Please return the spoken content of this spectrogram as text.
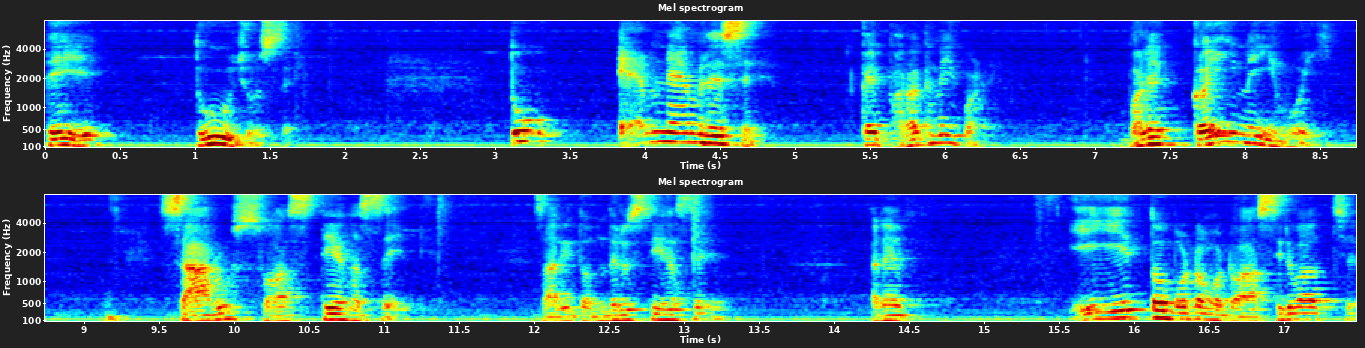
તે તું જોશે. તું એમને એમ રહેશે, કંઈ ફરક નહીં પડે. ભલે કંઈ નહીં હોય, સારું સ્વાસ્થ્ય હશે, સારી તંદુરસ્તી હશે. અને એ તો મોટો મોટો આશીર્વાદ છે.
